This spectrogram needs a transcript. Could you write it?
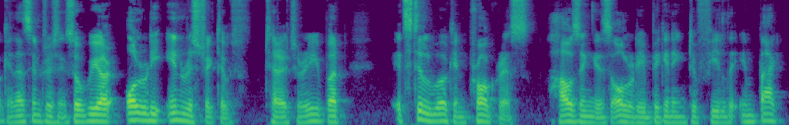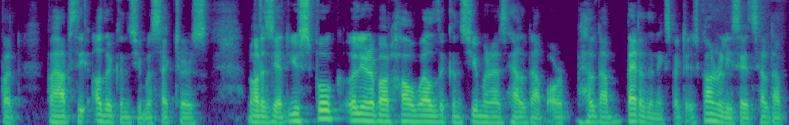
Okay, that's interesting. So we are already in restrictive territory, but it's still work in progress. Housing is already beginning to feel the impact, but perhaps the other consumer sectors not as yet. You spoke earlier about how well the consumer has held up or held up better than expected. You can't really say it's held up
